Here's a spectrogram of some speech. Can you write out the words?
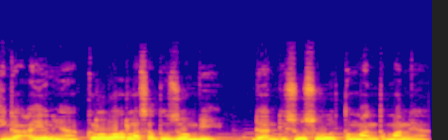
Hingga akhirnya keluarlah satu zombie dan disusul teman-temannya.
